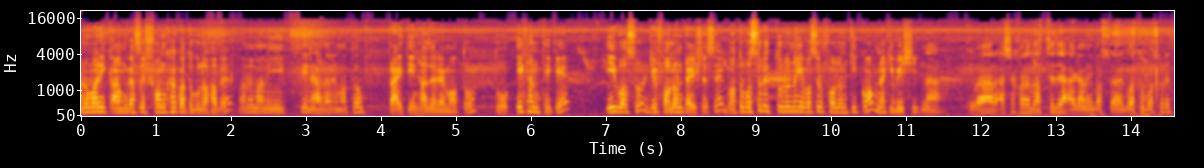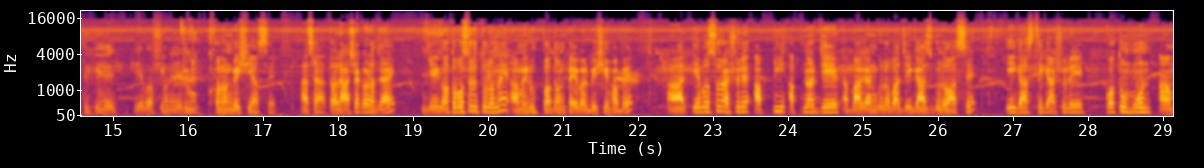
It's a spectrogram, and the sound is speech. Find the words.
আনুমানিক আম গাছের সংখ্যা কতগুলো হবে? আনুমানিক তিন হাজারের মতো। প্রায় তিন হাজারের মতো। তো এখান থেকে এই বছর যে ফলনটা এসেছে গত বছরের তুলনায় এবছর ফলন কি কম নাকি বেশি? না এবার আশা করা যাচ্ছে যে আগামী বছর গত বছরের থেকে এবছরে একটু ফলন বেশি আছে। আচ্ছা তাহলে আশা করা যায় যে গত বছরের তুলনায় আমের উৎপাদনটা এবার বেশি হবে। আর এবছর আসলে আপনি আপনার যে বাগানগুলো বা যে গাছগুলো আছে এই গাছ থেকে আসলে কত মন আম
